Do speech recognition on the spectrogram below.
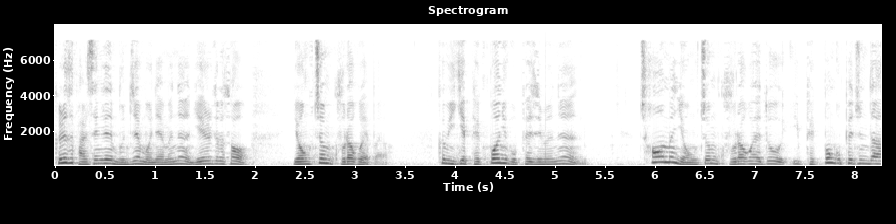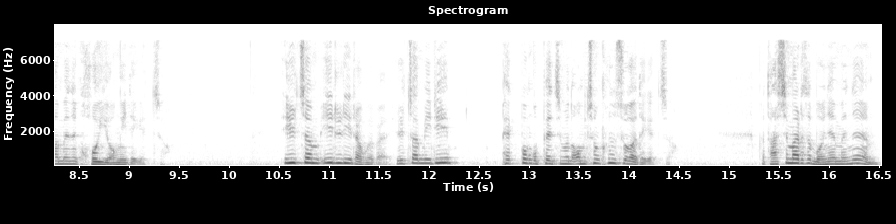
그래서 발생되는 문제는 뭐냐면은 예를 들어서 0.9라고 해봐요. 그럼 이게 100번이 곱해지면은 처음엔 0.9라고 해도 이 100번 곱해준 다음에는 거의 0이 되겠죠. 1.12라고 해봐요. 1.1이 100번 곱해지면 엄청 큰 수가 되겠죠. 그러니까 다시 말해서 뭐냐면은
